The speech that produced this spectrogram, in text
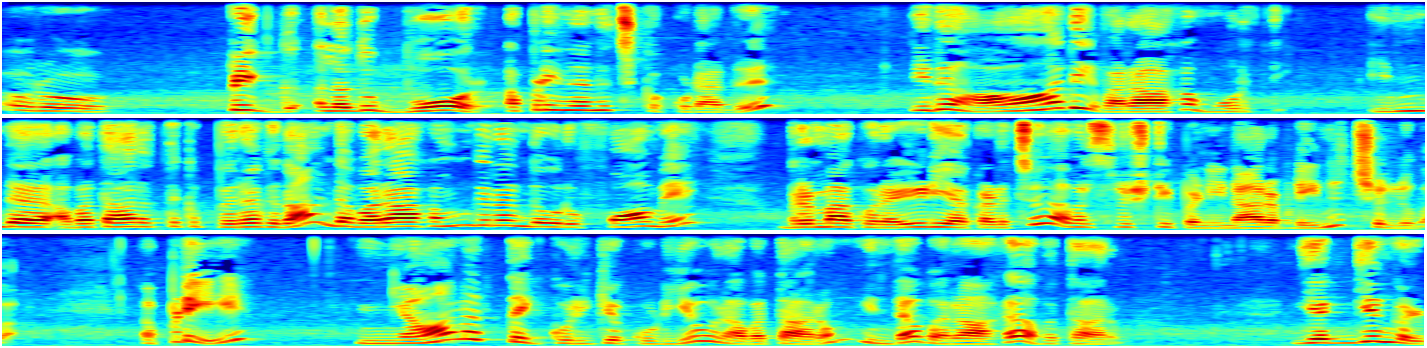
ஒரு பிக் அல்லது போர் அப்படி நினச்சிக்கக்கூடாது இது ஆதி வராக மூர்த்தி. இந்த அவதாரத்துக்கு பிறகு தான் இந்த வராகம்ங்கிற அந்த ஒரு ஃபார்மே பிரம்மாவுக்கு ஒரு ஐடியா கிடச்சி அவர் சிருஷ்டி பண்ணினார் அப்படின்னு சொல்லுவார். அப்படி ஞானத்தை குறிக்கக்கூடிய ஒரு அவதாரம் இந்த வராக அவதாரம். யஜ்யங்கள்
